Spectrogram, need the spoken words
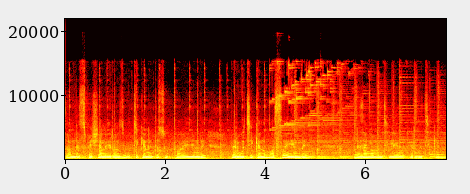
సండే స్పెషల్ ఈరోజు. చికెన్ అయితే సూపర్ అయ్యింది. పెరుగు చికెన్ మస్తు అయ్యింది. నిజంగా మంచిగా అయింది పెరుగు చికెన్.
